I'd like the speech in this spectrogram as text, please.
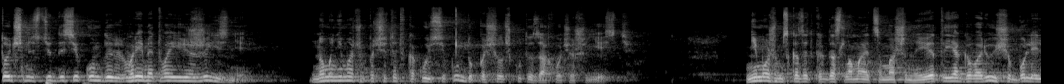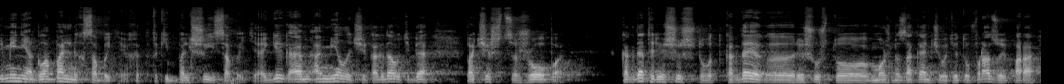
Точностью до секунды время твоей жизни – но мы не можем посчитать, в какую секунду по щелчку ты захочешь есть. Не можем сказать, когда сломается машина. И это я говорю еще более или менее о глобальных событиях. Это такие большие события. О, о, о мелочи, когда у тебя почешется жопа. Когда ты решишь, что вот когда я э, решу, что можно заканчивать эту фразу и пора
